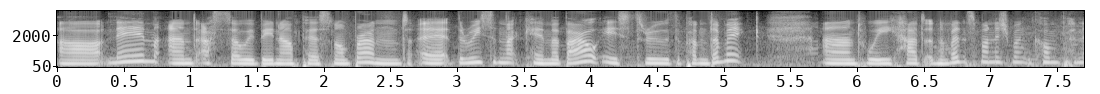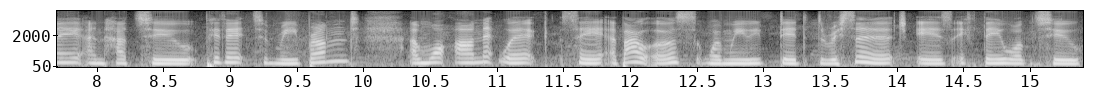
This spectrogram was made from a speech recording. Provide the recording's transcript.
our name and as so, we've been our personal brand. Uh, the reason that came about is through the pandemic, and we had an events management company and had to pivot and rebrand. And what our network say about us when we did the research is if they want to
